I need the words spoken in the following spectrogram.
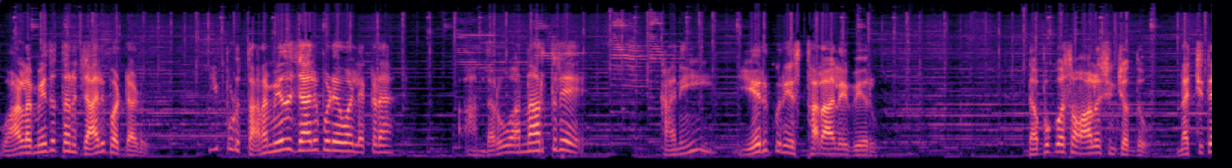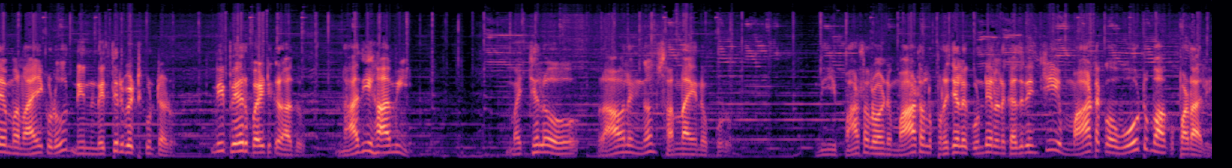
వాళ్ళ మీద తను జాలిపడ్డాడు. ఇప్పుడు తన మీద జాలిపడేవాళ్ళు ఎక్కడా? అందరూ అన్నార్తులే. కానీ ఏరుకునే స్థలాలే వేరు. డబ్బు కోసం ఆలోచించొద్దు. నచ్చితే మా నాయకుడు నిన్ను నెత్తిన పెట్టుకుంటాడు. నీ పేరు బయటికి రాదు. నాది హామీ. మధ్యలో రామలింగం సన్నాయినప్పుడు. నీ పాటలోని మాటలు ప్రజల గుండెలను కదిలించి మాటకు ఓటు మాకు పడాలి.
